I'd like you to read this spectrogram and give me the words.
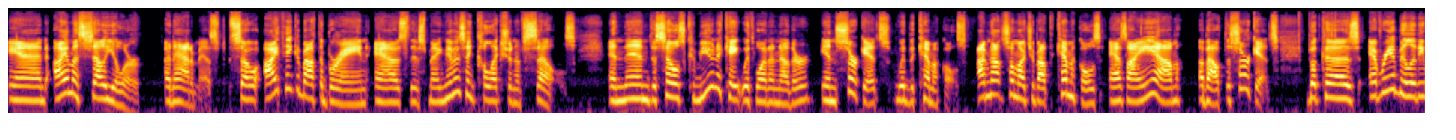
and I am a cellular anatomist. So I think about the brain as this magnificent collection of cells. And then the cells communicate with one another in circuits with the chemicals. I'm not so much about the chemicals as I am about the circuits because every ability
